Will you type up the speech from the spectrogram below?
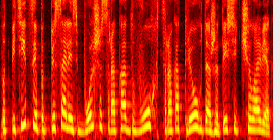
Под петицией подписались больше 42-43 даже тысяч человек.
